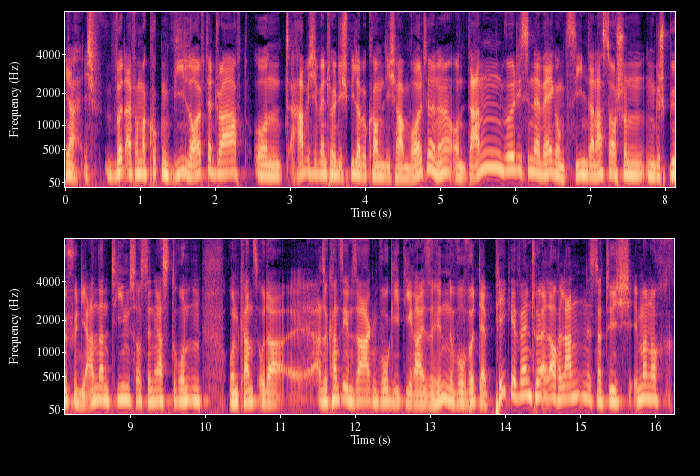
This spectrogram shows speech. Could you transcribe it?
ja, ich würde einfach mal gucken, wie läuft der Draft und habe ich eventuell die Spieler bekommen, die ich haben wollte. Ne? Und dann würde ich es in Erwägung ziehen. Dann hast du auch schon ein Gespür für die anderen Teams aus den ersten Runden und kannst oder äh, also kannst eben sagen, wo geht die Reise hin, ne? wo wird der Pick eventuell auch landen, ist natürlich immer noch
